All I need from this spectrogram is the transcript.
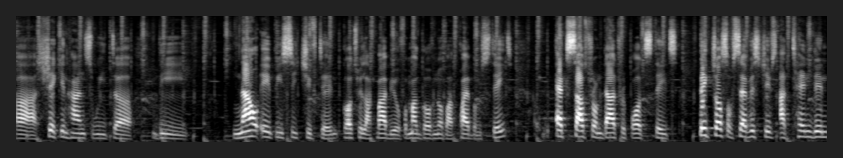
uh, shaking hands with uh, the now APC chieftain, Godswill Akpabio, former governor of Akwa State. Excerpts from that report states, pictures of service chiefs attending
